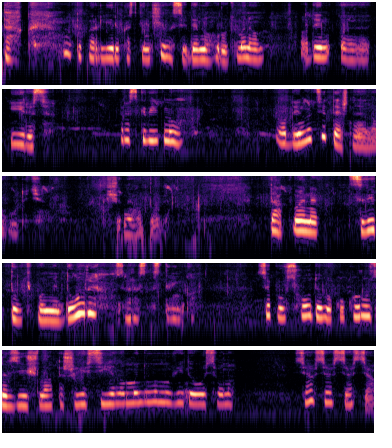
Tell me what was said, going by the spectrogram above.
Так, ну тепер лірика скінчилася, йдемо на груд. У мене один е, ірис розквітнув. Один, ну ці теж, мабуть, будуть, що не готові. Так, в мене цвітуть помідори. Зараз быстренько. Це повсходило, кукуруза взійшла, та що я сіяла в минулому відео, ось вона. Вся, вся, вся, вся.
